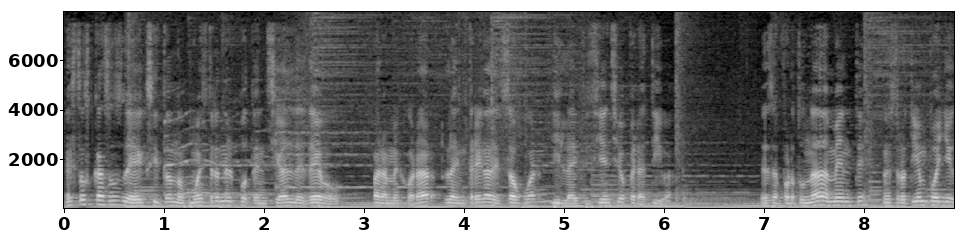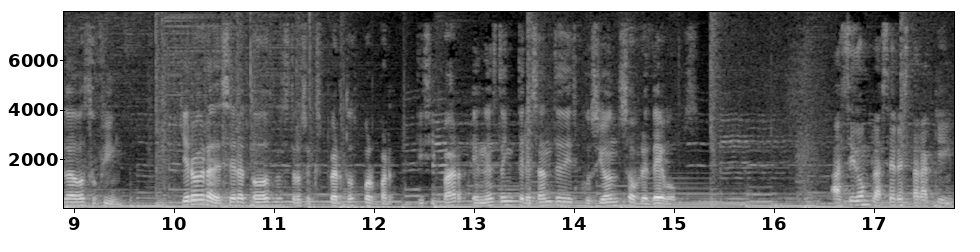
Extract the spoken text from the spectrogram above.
Estos casos de éxito nos muestran el potencial de Devo para mejorar la entrega de software y la eficiencia operativa. Desafortunadamente, nuestro tiempo ha llegado a su fin. Quiero agradecer a todos nuestros expertos por participar en esta interesante discusión sobre DevOps. Ha sido un placer estar aquí.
